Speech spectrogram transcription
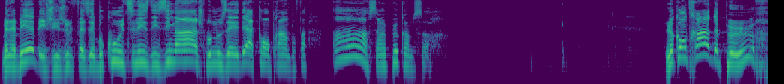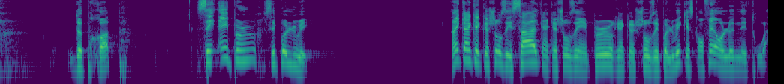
Mais la Bible, et Jésus le faisait beaucoup, utilise des images pour nous aider à comprendre, pour faire Ah, c'est un peu comme ça. Le contraire de pur, de propre, c'est impur, c'est pollué. Hein, quand quelque chose est sale, quand quelque chose est impur, quand quelque chose est pollué, qu'est-ce qu'on fait? On le nettoie.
